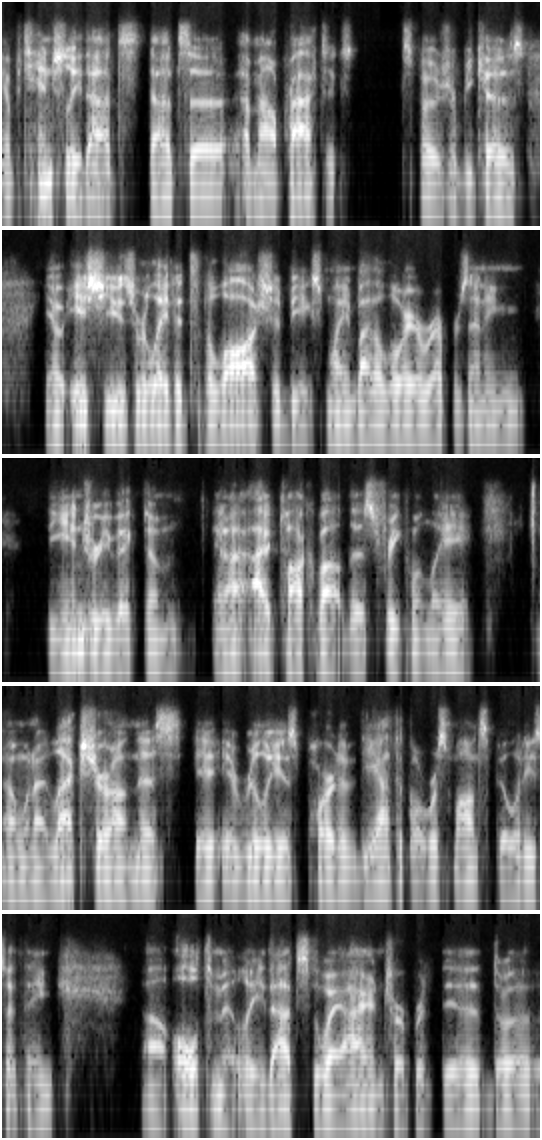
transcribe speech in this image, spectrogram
you know potentially that's that's a, a malpractice exposure because you know issues related to the law should be explained by the lawyer representing the injury victim. And i, I talk about this frequently uh, when i lecture on this it, it, really is part of the ethical responsibilities i think. Uh, ultimately that's the way i interpret the the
